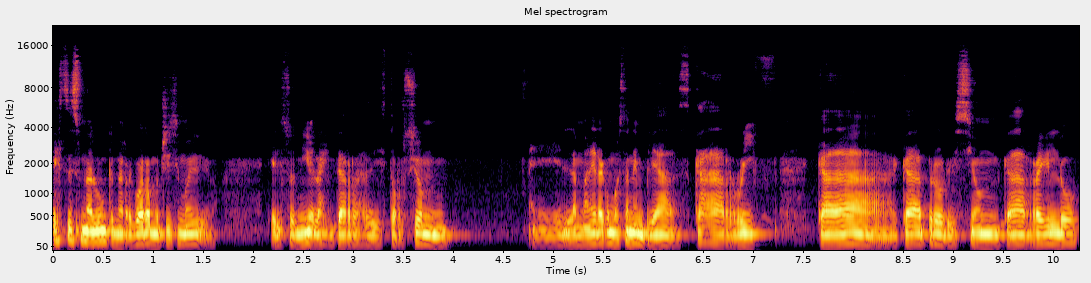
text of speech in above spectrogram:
este es un álbum que me recuerda muchísimo el sonido de las guitarras, la distorsión, la manera como están empleadas, cada riff, cada, cada progresión, cada arreglo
